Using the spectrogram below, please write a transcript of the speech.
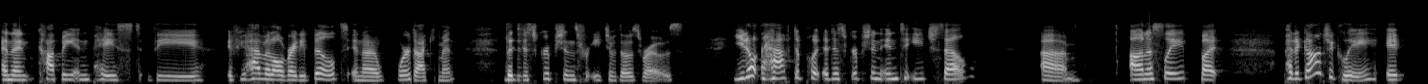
and then copy and paste the, if you have it already built in a Word document, the descriptions for each of those rows. You don't have to put a description into each cell, um, honestly, but pedagogically, it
